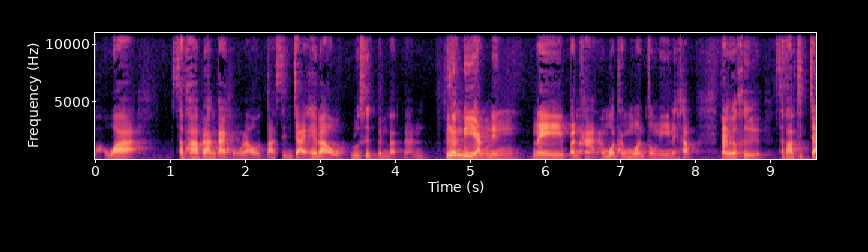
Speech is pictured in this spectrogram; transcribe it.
เพราะว่าสภาพร่างกายของเราตัดสินใจให้เรารู้สึกเป็นแบบนั้น เรื่องดีอย่างหนึ่งในปัญหาทั้งหมดทั้งมวลตรงนี้นะครับ นั่นก็คือสภาพจิตใจ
